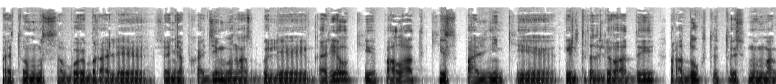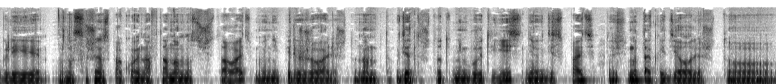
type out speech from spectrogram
поэтому мы с собой брали все необходимое. У нас были горелки, палатки, спальники, фильтры для воды, продукты, то есть мы могли совершенно спокойно, автономно существовать, мы не переживали, что нам где-то что-то не будет есть, негде спать. То есть мы так и делали, что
